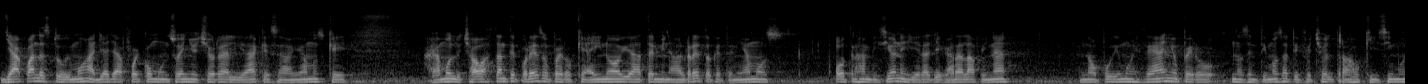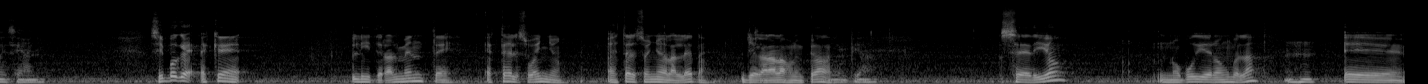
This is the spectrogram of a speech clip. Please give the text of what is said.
Ya cuando estuvimos allá ya fue como un sueño hecho realidad, que sabíamos que habíamos luchado bastante por eso, pero que ahí no había terminado el reto, que teníamos otras ambiciones y era llegar a la final. No pudimos ese año, pero nos sentimos satisfechos del trabajo que hicimos ese año. Sí, porque es que literalmente este es el sueño, este es el sueño del atleta, llegar a las Olimpiadas. Olimpiada. Se dio, no pudieron, ¿verdad? Eh,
